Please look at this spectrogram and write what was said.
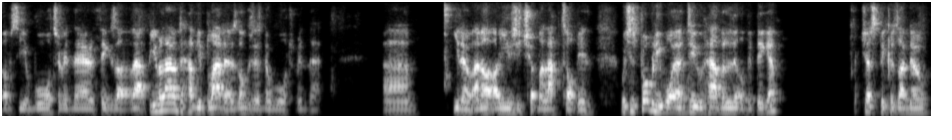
obviously your water in there and things like that. But you're allowed to have your bladder as long as there's no water in there. Um, you know, and I, I usually chuck my laptop in, which is probably why I do have a little bit bigger, just because I know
